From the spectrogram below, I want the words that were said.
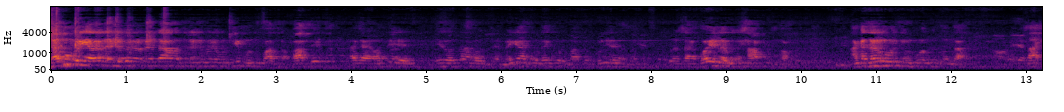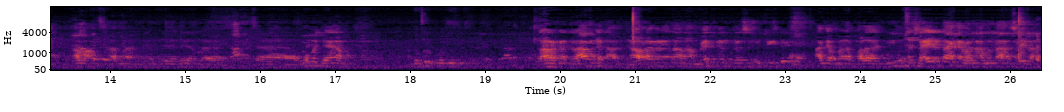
தர்மபுரியார ரெண்டு பேரும் ரெண்டாவது வந்து ரெண்டு பேரும் ஒரு டீம் வந்து பார்த்தோம். பார்த்து அங்க வந்து இது வந்து அங்க ஒரு மெய்யாத்தூர் ஒரு பார்த்து புளிய ஒரு சா- கோயில்ல வந்து சாப்பிட்டுருந்தோம் அங்க தர்மபுரிக்கு வந்து வந்தா. சா- ஆமா ஆமா இது- நம்ம அந்த குரூப் வந்து திராவிட திராவிட திராவிட தான் அம்பேத்கர் ட்ரெஸ் வச்சுக்கிட்டு அங்க பல பல இவங்க சைலண்டா அங்க வேணாமல்ல செய்யலாம்.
